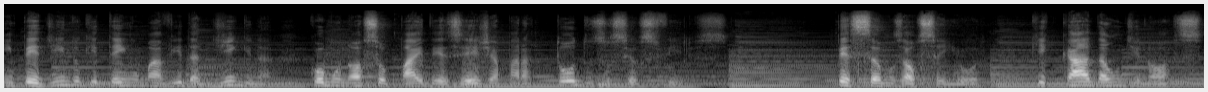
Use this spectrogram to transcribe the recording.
impedindo que tenham uma vida digna como nosso Pai deseja para todos os seus filhos. Peçamos ao Senhor que cada um de nós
